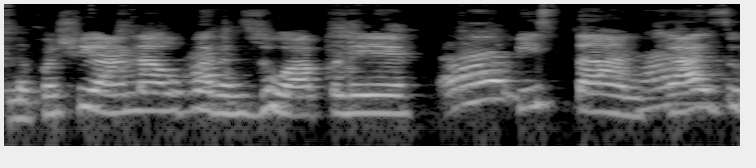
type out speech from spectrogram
અને પછી આના ઉપર જો આપણે પિસ્તા કાજુ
